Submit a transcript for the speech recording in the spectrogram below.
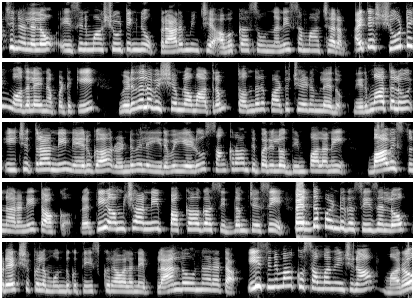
మార్చి నెలలో ఈ సినిమా షూటింగ్ను ప్రారంభించే అవకాశం ఉందని సమాచారం. అయితే షూటింగ్ మొదలైనప్పటికీ విడుదల విషయంలో మాత్రం తొందరపాటు చేయడం లేదు. నిర్మాతలు ఈ చిత్రాన్ని నేరుగా రెండు వేల ఇరవై ఏడు సంక్రాంతి పరిలో దింపాలని భావిస్తున్నారని టాక్. ప్రతి అంశాన్ని పక్కాగా సిద్ధం చేసి పెద్ద పండుగ సీజన్లో ప్రేక్షకుల ముందుకు తీసుకురావాలనే ప్లాన్లో ఉన్నారట. ఈ సినిమాకు సంబంధించిన మరో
